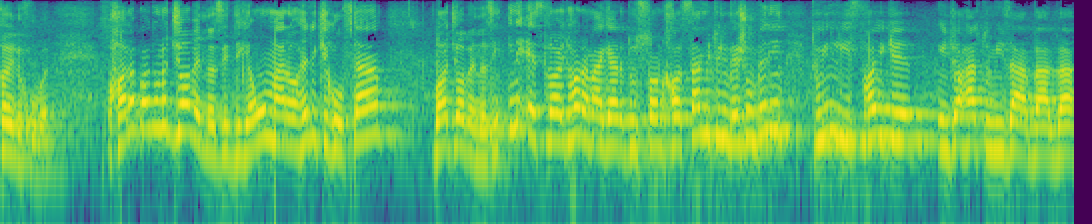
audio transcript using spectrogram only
خیلی خوبه. حالا باید اونو جا بندازید دیگه. اون مراحلی که گفتم باید جا بندازید این اسلاید ها رو هم اگر دوستان خواستن می‌تونیم بهشون بدین. تو این لیست هایی که اینجا هست تو میز اول و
